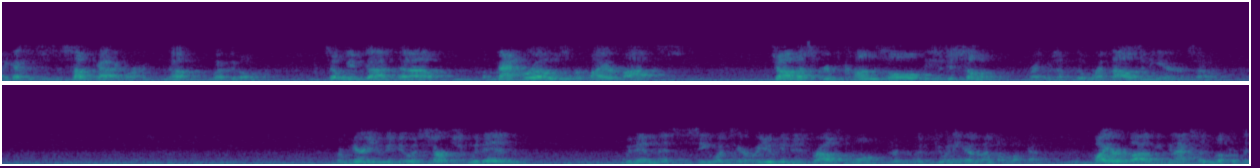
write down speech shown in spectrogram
I guess this is a subcategory. No, web development. So we've got uh, macros for Firefox, JavaScript console. These are just some of them, right? There's over a thousand here. So from here you can do a search within within this to see what's here, or you can just browse them all. There, there's too many here that I want to look at. Firebug, you can actually look at the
